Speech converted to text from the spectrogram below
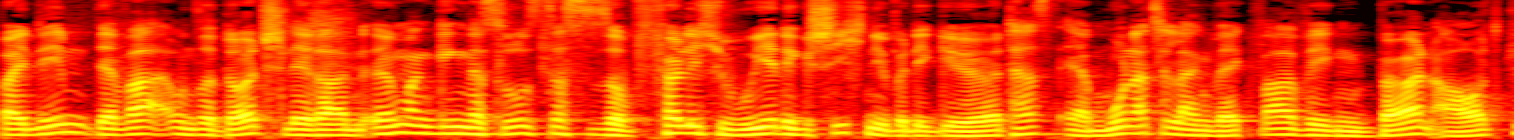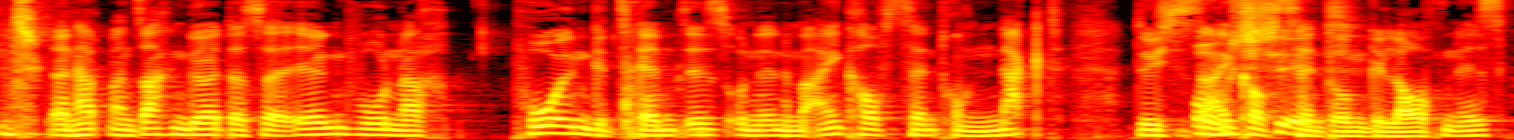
bei dem, der war unser Deutschlehrer und irgendwann ging das los, dass du so völlig weirde Geschichten über die gehört hast. Er monatelang weg war wegen Burnout. Dann hat man Sachen gehört, dass er irgendwo nach Polen getrennt ist und in einem Einkaufszentrum nackt durch das Oh, Einkaufszentrum gelaufen ist.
